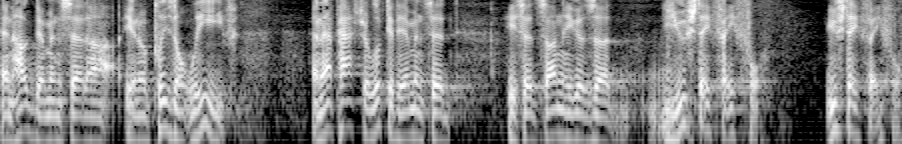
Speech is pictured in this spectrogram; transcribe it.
and hugged him and said, uh, You know, please don't leave. And that pastor looked at him and said, He said, Son, he goes, uh, You stay faithful. You stay faithful.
